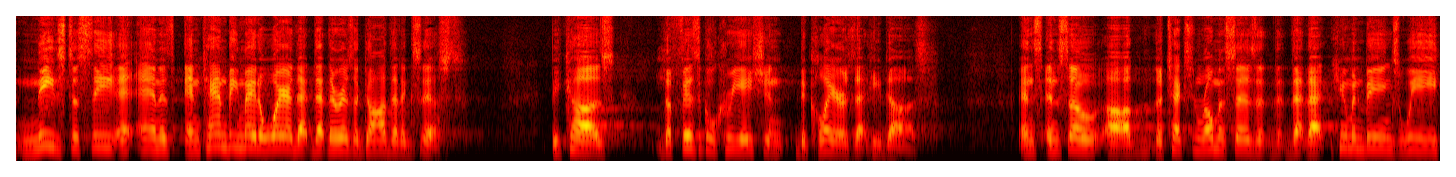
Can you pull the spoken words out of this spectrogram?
needs to see and, is, and can be made aware that, that there is a God that exists because the physical creation declares that he does. And, and so uh, the text in Romans says that, that, that human beings, we,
